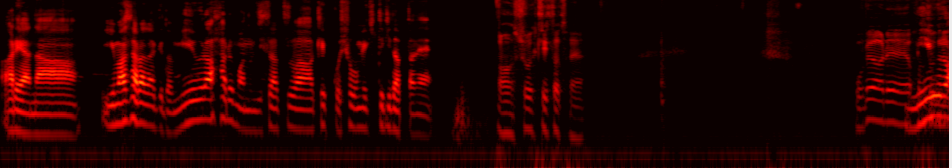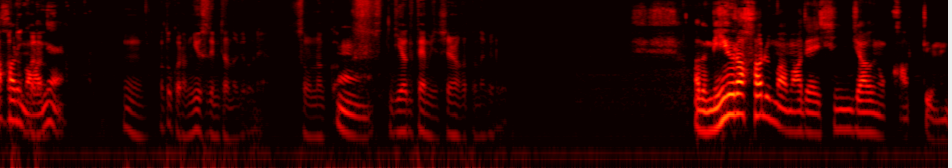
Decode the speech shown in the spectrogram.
あれやな、今更だけど、三浦春馬の自殺は結構衝撃的だったね。ああ、衝撃的だったね。俺あれ、三浦春馬はね、うん。後からニュースで見たんだけどね。そのなんか、うん。リアルタイムじゃ知らなかったんだけど。あと、三浦春馬まで死んじゃうのかっていうね。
